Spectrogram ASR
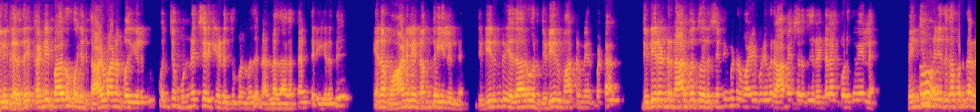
இருக்கிறது. கண்டிப்பாக கொஞ்சம் தாழ்வான பகுதிகளுக்கு கொஞ்சம் முன்னெச்சரிக்கை எடுத்துக்கொள்வது நல்லதாகத்தான் தெரிகிறது. ஏன்னா வானிலை நம் கையில் இல்லை. திடீரென்று ஏதாவது ஒரு திடீர் மாற்றம் ஏற்பட்டால் திடீரென்று நாற்பத்தோரு சென்டிமீட்டர் மழை பொழிவு ராமேஸ்வரத்துக்கு ரெட் அலர்ட் கொடுக்கவே இல்லை. பெஞ்சு. முடிஞ்சதுக்கு அப்புறம் தான்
